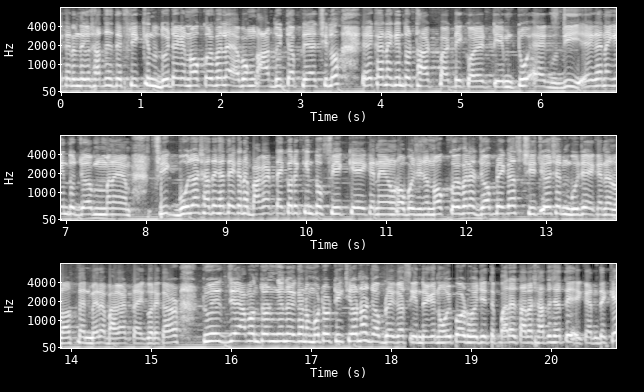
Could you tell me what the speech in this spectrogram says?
এখানে দেখে, সাথে সাথে ফ্রিক কিন্তু দুইটাকে নক করে ফেলে এবং আর দুইটা প্লেয়ার ছিল। এখানে কিন্তু থার্ড পার্টি করে টিম টু এক্স ডি এখানে কিন্তু জব মানে ফ্রিক বোঝার সাথে সাথে এখানে বাগারটাই করে কিন্তু ফ্রিককে এখানে অবশেষে নক করে ফেলে। জব ব্রেকার সিচুয়েশন বুঝে এখানে লঞ্চম্যান মেরে ভাগার ট্রাই করে। কারণ টু এক্স যে আমন্ত্রণ কিন্তু এখানে মোটেও ঠিক ছিল না। জব ব্রেকার্স কিন্তু এখানে আউট হয়ে যেতে পারে। তারা সাথে সাথে এখান থেকে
